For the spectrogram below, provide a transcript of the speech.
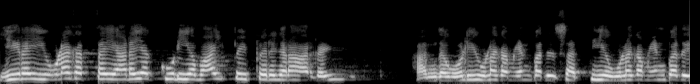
இறை உலகத்தை அடையக்கூடிய வாய்ப்பை பெறுகிறார்கள். அந்த ஒளி உலகம் என்பது சத்திய உலகம் என்பது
